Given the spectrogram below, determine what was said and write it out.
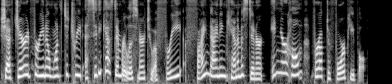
Chef Jared Farina wants to treat a CityCast Denver listener to a free fine dining cannabis dinner in your home for up to four people.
